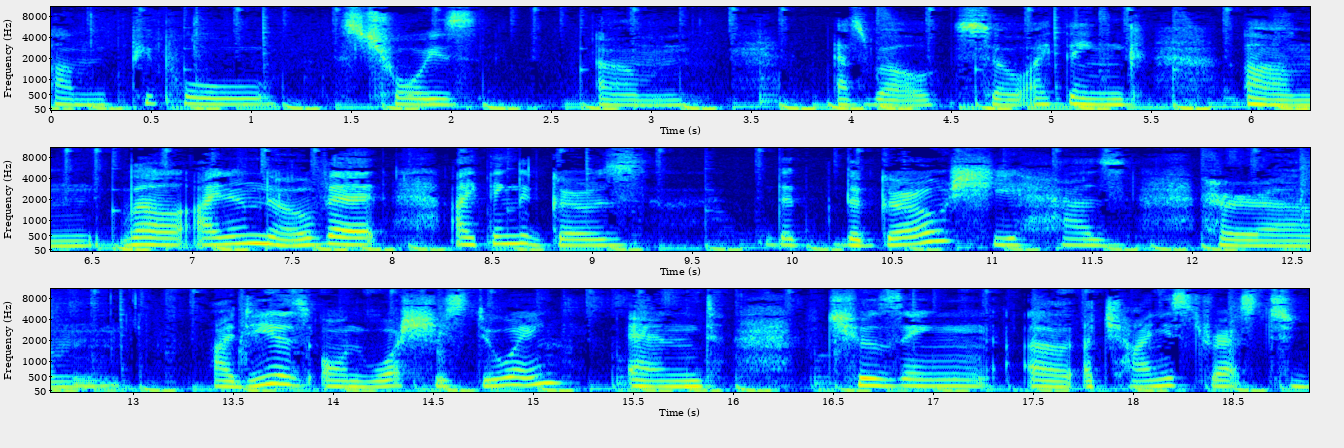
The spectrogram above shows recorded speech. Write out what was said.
um, people's choice um, as well. So I think, um, well, I don't know, but I think the girls, the the girl, she has her um, ideas on what she's doing and choosing a, a Chinese dress to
